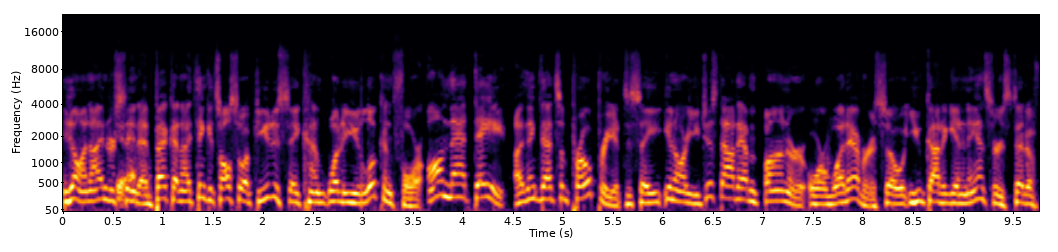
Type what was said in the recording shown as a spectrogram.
You know, and I understand Yeah. that, Becca, and I think it's also up to you to say kind of what are you looking for on that date. I think that's appropriate to say, you know, are you just out having fun or or whatever. So you've got to get an answer instead of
